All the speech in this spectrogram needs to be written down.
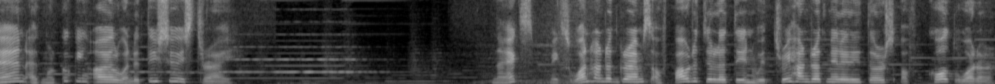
and add more cooking oil when the tissue is dry. Next, mix 100 grams of powdered gelatin with 300 milliliters of cold water.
